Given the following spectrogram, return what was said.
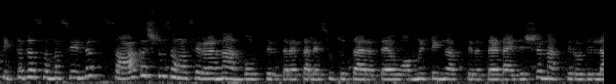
ಪಿತ್ತದ ಸಮಸ್ಯೆಯಿಂದ ಸಾಕಷ್ಟು ಸಮಸ್ಯೆಗಳನ್ನ ಅನುಭವಿಸ್ತಿರ್ತಾರೆ. ತಲೆ ಸುತ್ತುತ್ತಾ ಇರುತ್ತೆ ವಾಮಿಟಿಂಗ್ ಆಗ್ತಿರುತ್ತೆ ಡೈಜೆಷನ್ ಆಗ್ತಿರೋದಿಲ್ಲ,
